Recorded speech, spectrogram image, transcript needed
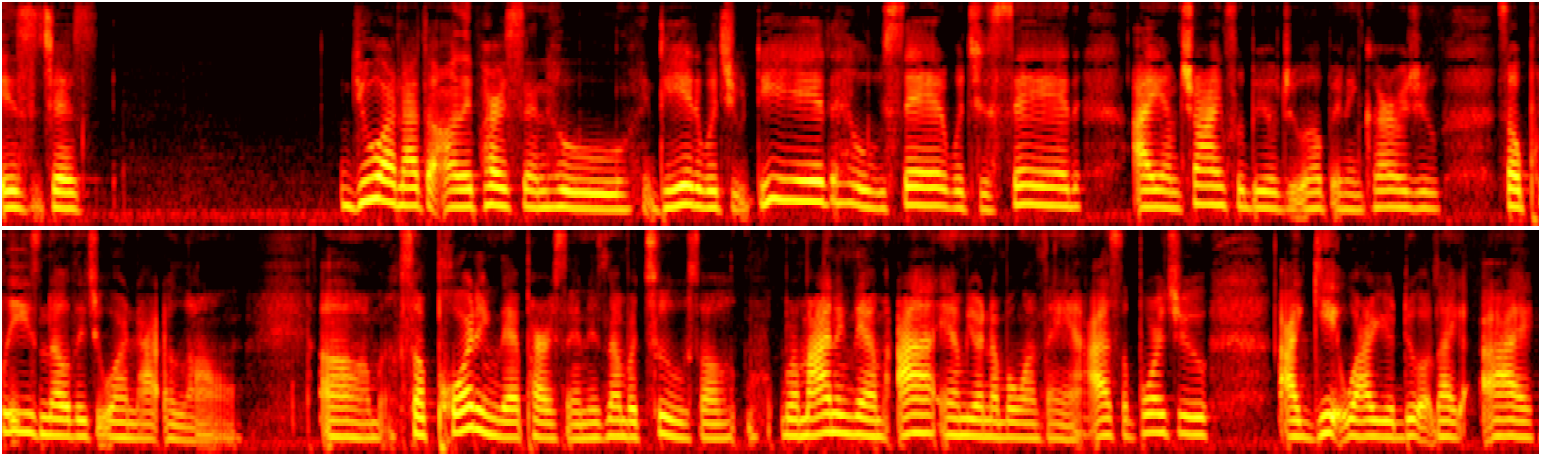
it's just you are not the only person who did what you did, who said what you said. I am trying to build you up and encourage you. So please know that you are not alone. Um, supporting that person is number two. So reminding them, I am your number one fan. I support you. I get why you're doing. Like I,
